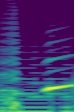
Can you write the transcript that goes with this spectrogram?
Woo!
